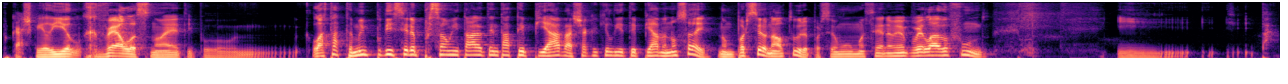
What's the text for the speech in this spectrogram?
Porque acho que ali ele revela-se, não é? Tipo, lá está, também podia ser a pressão e estar a tentar ter piada, achar que aquilo ia ter piada, não sei. Não me pareceu na altura, pareceu-me uma cena mesmo que veio lá do fundo. E, e pá,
